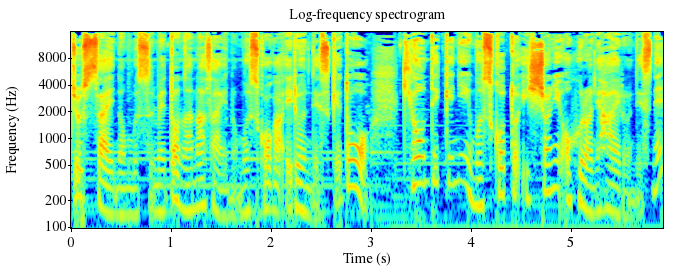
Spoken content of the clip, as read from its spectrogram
10歳の娘と7歳の息子がいるんですけど、基本的に息子と一緒にお風呂に入るんですね。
